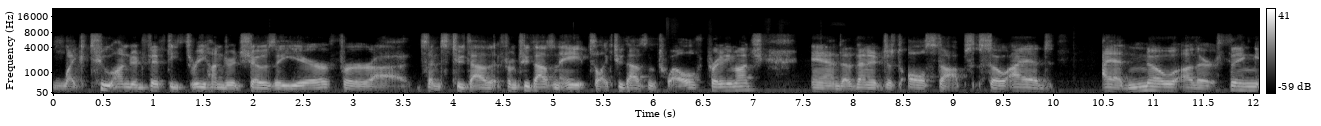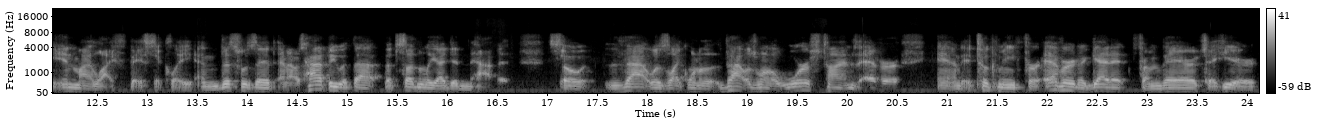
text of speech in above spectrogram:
like 250 300 shows a year for uh, since 2000 from 2008 to like 2012 pretty much and uh, then it just all stops so i had i had no other thing in my life basically and this was it and i was happy with that but suddenly i didn't have it so that was like one of the that was one of the worst times ever and it took me forever to get it from there to here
